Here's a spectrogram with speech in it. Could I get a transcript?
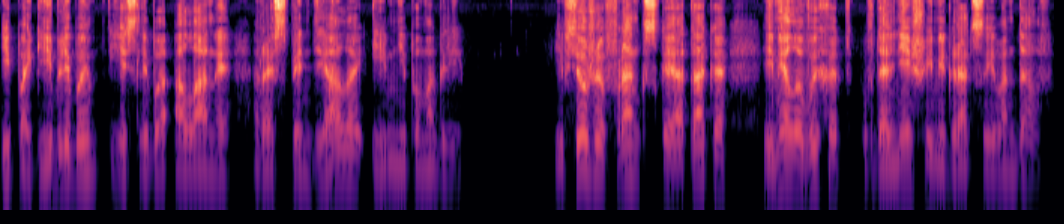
и погибли бы, если бы Аланы Респендиала им не помогли. И все же франкская атака имела выход в дальнейшей миграции вандалов.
